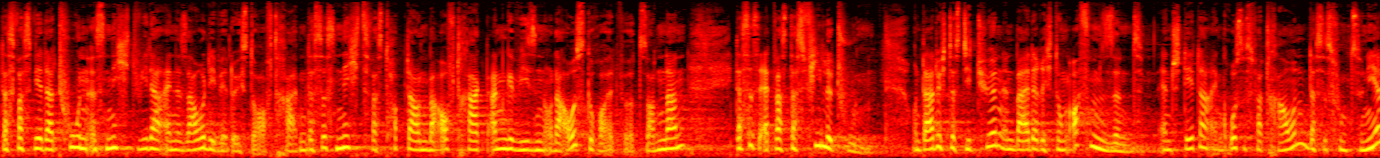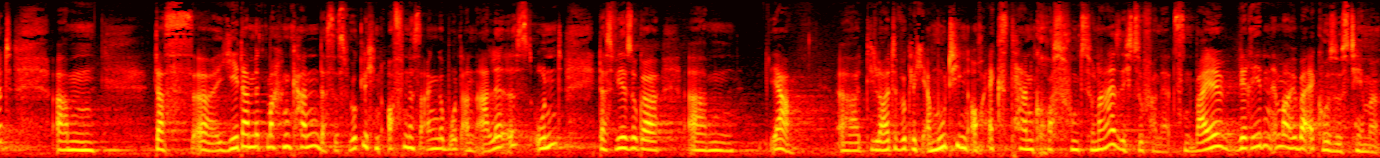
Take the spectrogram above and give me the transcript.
das, was wir da tun, ist nicht wieder eine Sau, die wir durchs Dorf treiben. Das ist nichts, was top-down beauftragt, angewiesen oder ausgerollt wird, sondern das ist etwas, das viele tun. Und dadurch, dass die Türen in beide Richtungen offen sind, entsteht da ein großes Vertrauen, dass es funktioniert. Ähm, dass äh, jeder mitmachen kann, dass es wirklich ein offenes Angebot an alle ist und dass wir sogar ähm, ja, äh, die Leute wirklich ermutigen, auch extern crossfunktional sich zu vernetzen, weil wir reden immer über Ökosysteme.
